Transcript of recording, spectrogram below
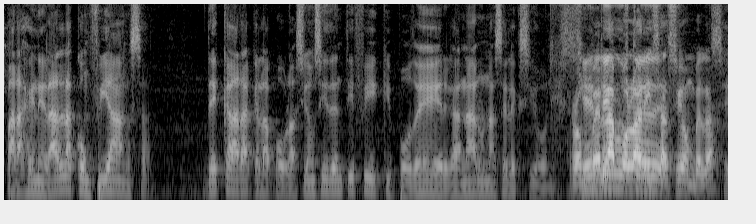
para generar la confianza de cara a que la población se identifique y poder ganar unas elecciones. Romper ¿Sienten la ustedes- polarización, ¿verdad? Sí.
